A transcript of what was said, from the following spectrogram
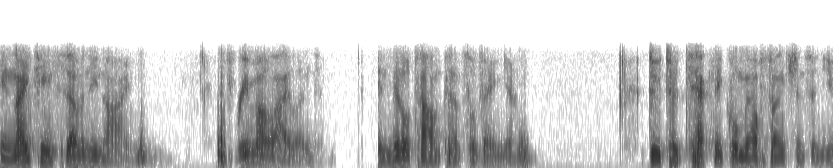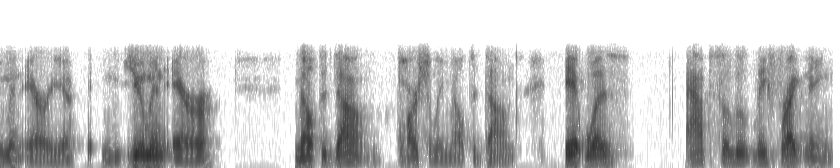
In 1979, Three Mile Island in Middletown, Pennsylvania, due to technical malfunctions and human area, human error, melted down, partially melted down. It was absolutely frightening.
